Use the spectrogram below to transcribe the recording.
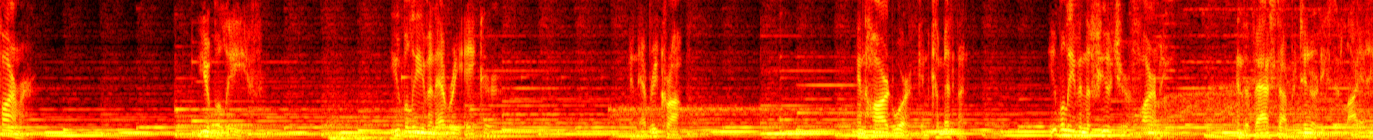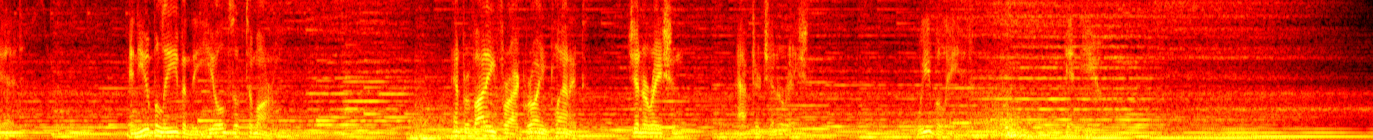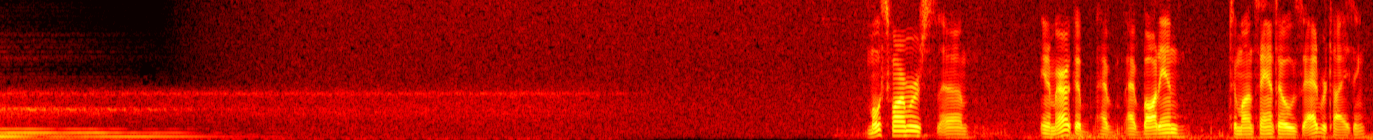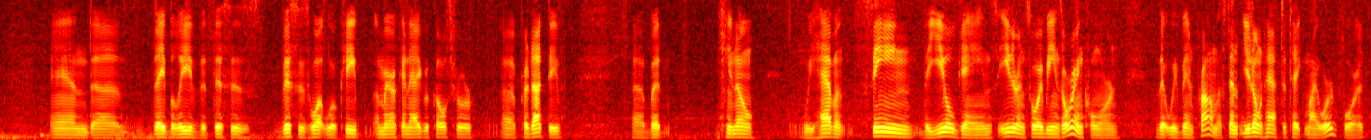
Farmer, you believe. You believe in every acre, in every crop, in hard work and commitment. You believe in the future of farming and the vast opportunities that lie ahead. And you believe in the yields of tomorrow and providing for our growing planet generation after generation. We believe in you. Most farmers um, in America have, have bought in to Monsanto's advertising and uh, they believe that this is this is what will keep American agriculture uh, productive. Uh, but you know, we haven't seen the yield gains either in soybeans or in corn that we've been promised. And you don't have to take my word for it.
